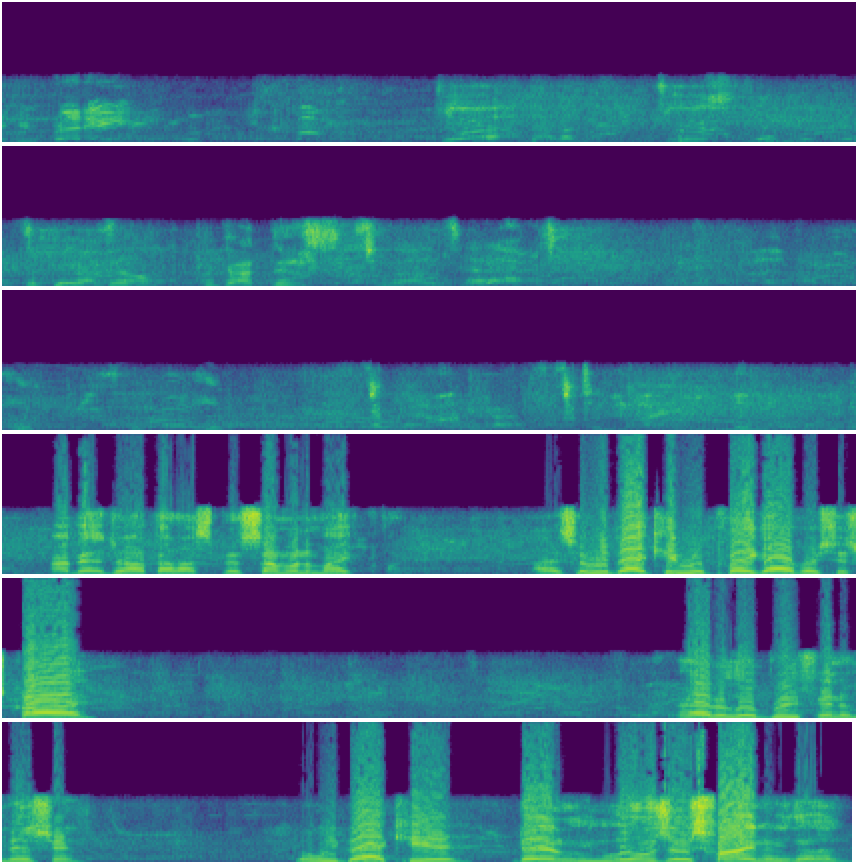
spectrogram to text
you ready? Okay, now I got this. My bad, y'all. Thought I spilled some on the mic. All right, so we back here with Play Guy versus Cry. I had a little brief intermission, but we back here. They're in losers finals though,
